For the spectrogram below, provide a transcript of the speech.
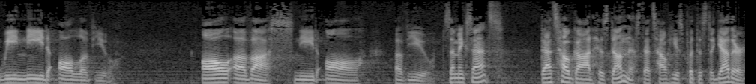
We need all of you. All of us need all of you. Does that make sense? That's how God has done this. That's how He has put this together.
